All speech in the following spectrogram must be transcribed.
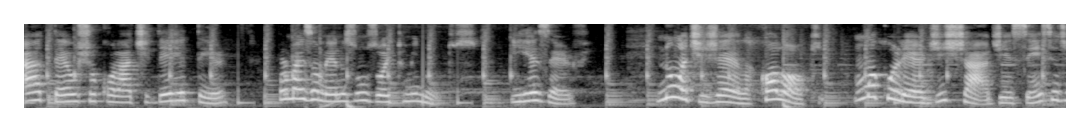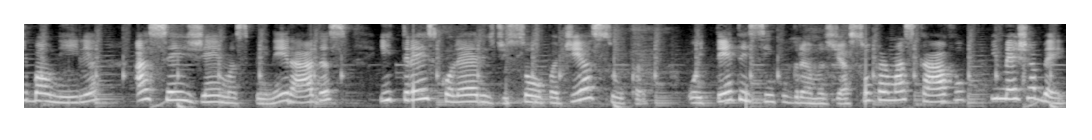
até o chocolate derreter por mais ou menos uns 8 minutos e reserve. Numa tigela, coloque uma colher de chá de essência de baunilha, as 6 gemas peneiradas e 3 colheres de sopa de açúcar 85 gramas de açúcar mascavo e mexa bem.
